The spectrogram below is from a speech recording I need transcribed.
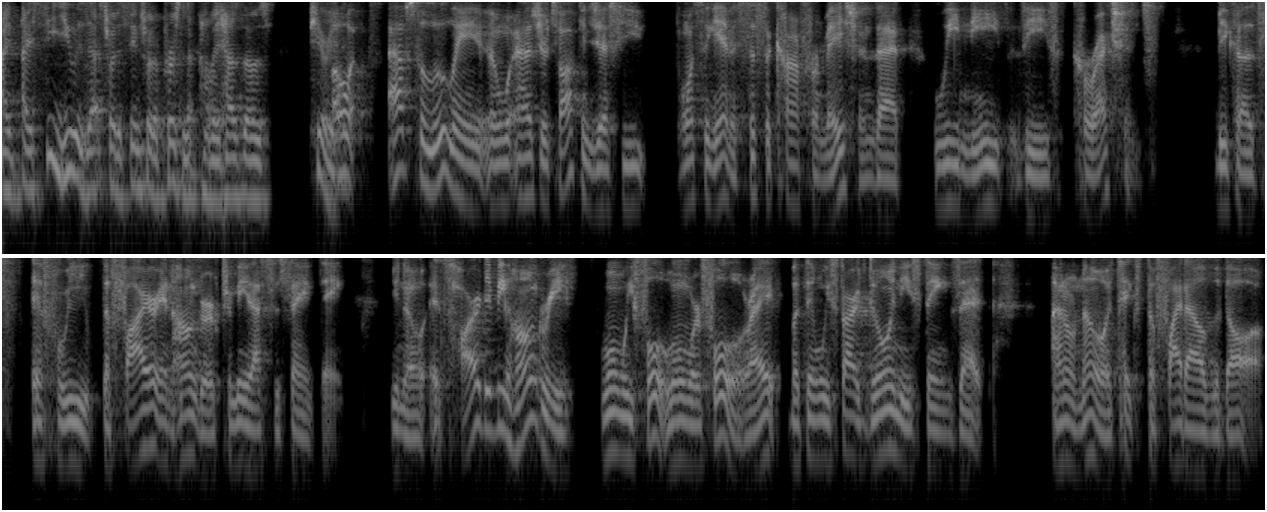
I, I see you as that sort of same sort of person that probably has those period. Oh, absolutely. And as you're talking, Jesse, once again, it's just a confirmation that we need these corrections because if we, the fire and hunger, to me, that's the same thing. You know, it's hard to be hungry when we full, when we're full, right? But then we start doing these things that I don't know, it takes the fight out of the dog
